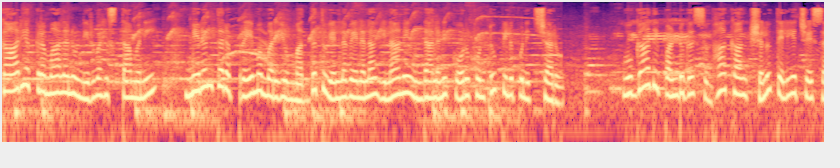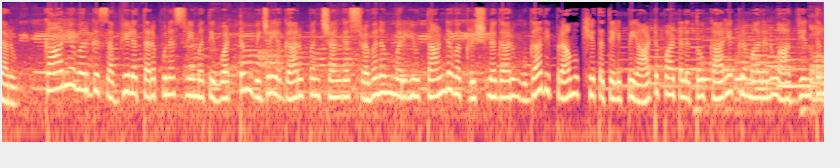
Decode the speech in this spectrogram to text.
కార్యక్రమాలను నిర్వహిస్తామని నిరంతర ప్రేమ మరియు మద్దతు ఎల్లవేళలా ఇలానే ఉండాలని కోరుకుంటూ పిలుపునిచ్చారు. ఉగాది పండుగ శుభాకాంక్షలు తెలియచేశారు. కార్యవర్గ సభ్యుల తరపున శ్రీమతి వట్టం విజయ గారు పంచాంగ శ్రవణం మరియు తాండవ కృష్ణ గారు ఉగాది ప్రాముఖ్యత తెలిపే ఆటపాటలతో కార్యక్రమాలను ఆద్యంతం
